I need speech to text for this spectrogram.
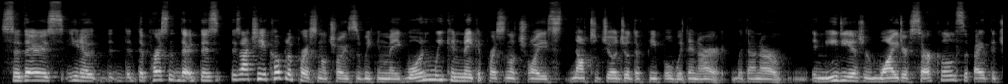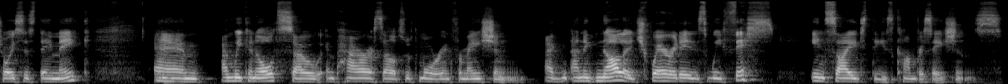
So there's, you know, the, the person there, there's there's actually a couple of personal choices we can make. One, we can make a personal choice not to judge other people within our within our immediate and wider circles about the choices they make. Mm. Um, and we can also empower ourselves with more information and, and acknowledge where it is we fit inside these conversations.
